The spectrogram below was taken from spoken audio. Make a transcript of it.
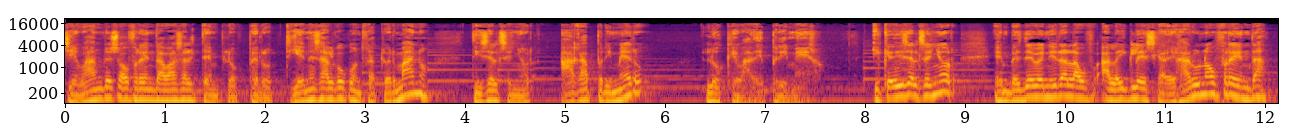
llevando esa ofrenda vas al templo, pero tienes algo contra tu hermano, dice el Señor, haga primero lo que va de primero. ¿Y qué dice el Señor? En vez de venir a la, iglesia a dejar una ofrenda,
